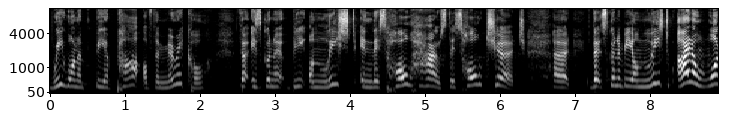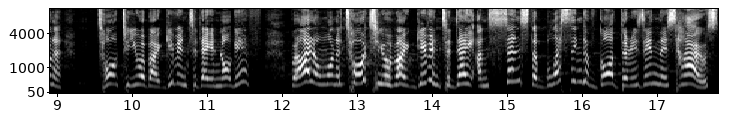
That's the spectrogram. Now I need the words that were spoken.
we want to be a part of the miracle that is going to be unleashed in this whole house, this whole church, uh, that's going to be unleashed. I don't want to talk to you about giving today and not give. But I don't want to talk to you about giving today and sense the blessing of God that is in this house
